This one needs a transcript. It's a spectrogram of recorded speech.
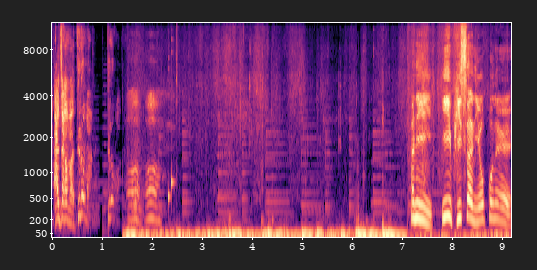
아 잠깐만 들어봐 들어봐. 어, 어. 아니 이 비싼 이어폰을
